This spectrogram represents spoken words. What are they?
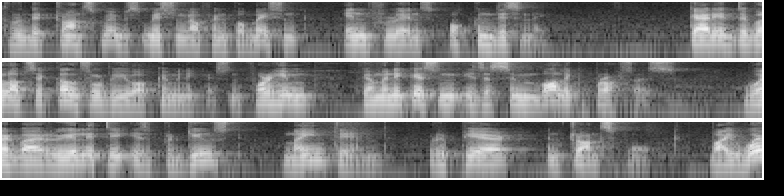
through the transmission of information, influence or conditioning. Carey develops a cultural view of communication. For him, communication is a symbolic process whereby reality is produced, maintained, repaired and transformed. By way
